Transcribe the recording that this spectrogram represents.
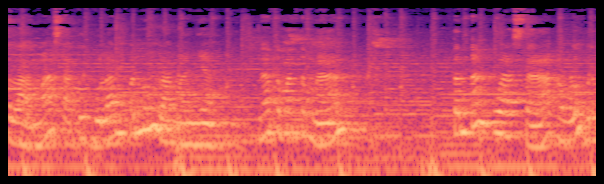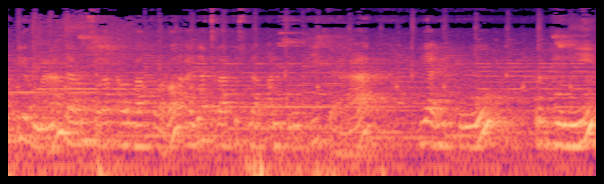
selama satu bulan penuh lamanya. Nah, teman-teman, tentang puasa Allah berfirman dalam surat Al-Baqarah ayat 183 yaitu berbunyi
